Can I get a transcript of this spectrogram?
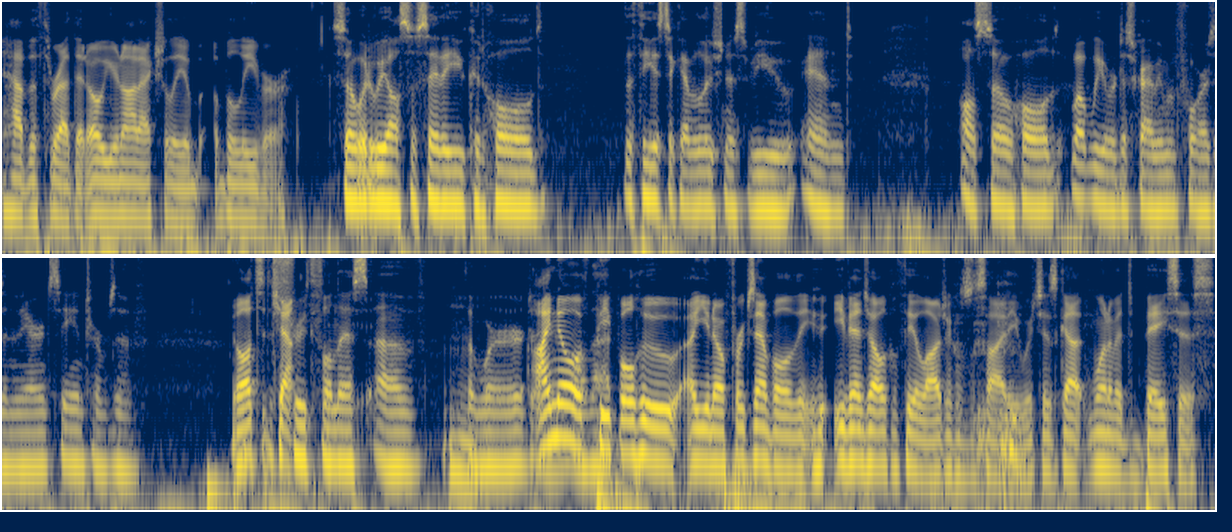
have the threat that oh you're not actually a, a believer. So would we also say that you could hold the theistic evolutionist view and also hold what we were describing before as an inerrancy in terms of Well, that's a the cha- truthfulness of the word? I know of that? people who, uh, you know, for example, the Evangelical Theological Society, which has got one of its basis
